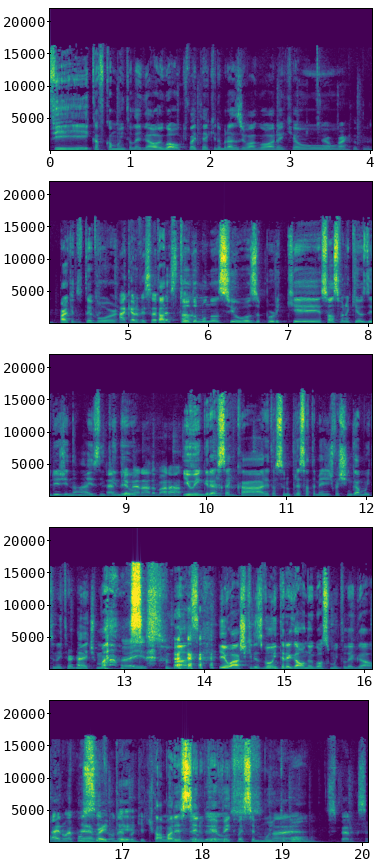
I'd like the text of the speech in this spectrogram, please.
Fica, fica muito legal. Igual o que vai ter aqui no Brasil agora, que é o, É o Parque do- Parque do Terror. Ah, quero ver se vai Tá prestar. todo mundo ansioso porque são as franquias originais, É, porque entendeu? não é nada barato. E o ingresso é caro e tal. Se não prestar também, a gente vai xingar muito na internet. Mas, É isso. mas eu acho que eles vão entregar um negócio muito legal. É, não é possível, vai né? ter. Porque, tipo, Tá parecendo que o evento vai ser muito É, bom. Espero que sim.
